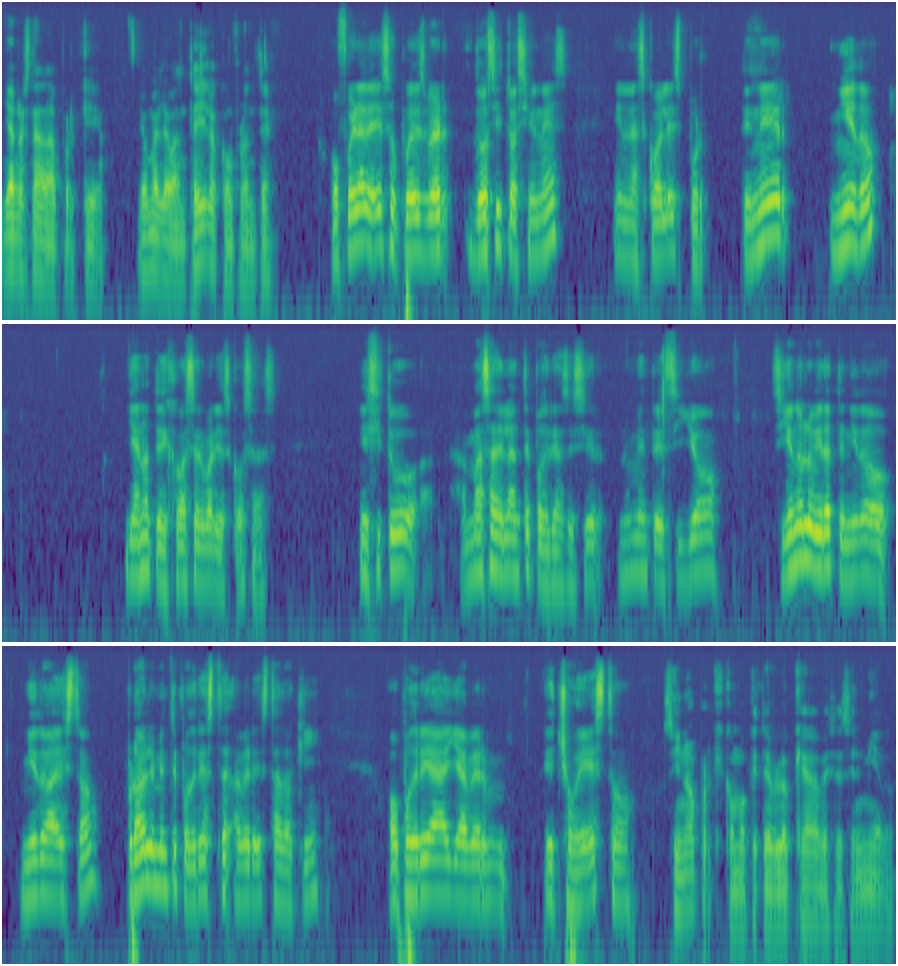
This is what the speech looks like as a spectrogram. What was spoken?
ya no es nada porque yo me levanté y lo confronté. O fuera de eso, puedes ver dos situaciones en las cuales por tener miedo ya no te dejó hacer varias cosas. Y si tú más adelante podrías decir, realmente si yo si yo no le hubiera tenido miedo a esto, probablemente podría haber estado aquí o podría ya haber hecho esto. Sí, no, porque como que te bloquea a veces el miedo.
